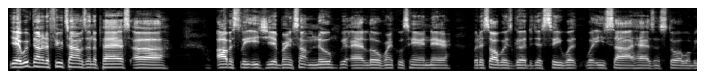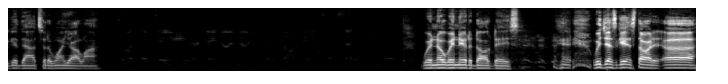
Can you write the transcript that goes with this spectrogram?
Yeah, we've done it a few times in the past. Uh, obviously, each year brings something new. We add little wrinkles here and there, but it's always good to just see what, what each side has in store when we get down to the one yard line. We're nowhere near the dog days. We're just getting started. Uh,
